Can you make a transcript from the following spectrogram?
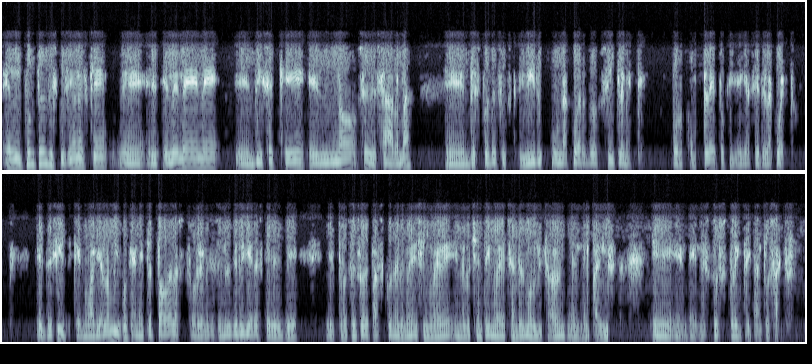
El punto en discusión es que eh, el ELN eh, dice que él no se desarma eh, después de suscribir un acuerdo simplemente, por completo que llegue a ser el acuerdo. Es decir, que no haría lo mismo que han hecho todas las organizaciones guerrilleras que desde el proceso de paz con el M-19 en el 89 se han desmovilizado en, el país eh, en, estos treinta y tantos años.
